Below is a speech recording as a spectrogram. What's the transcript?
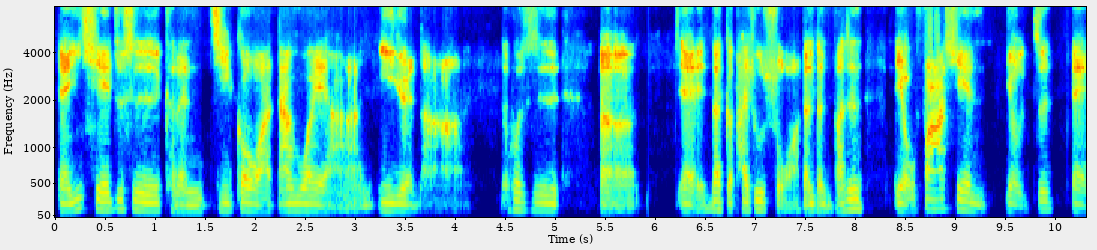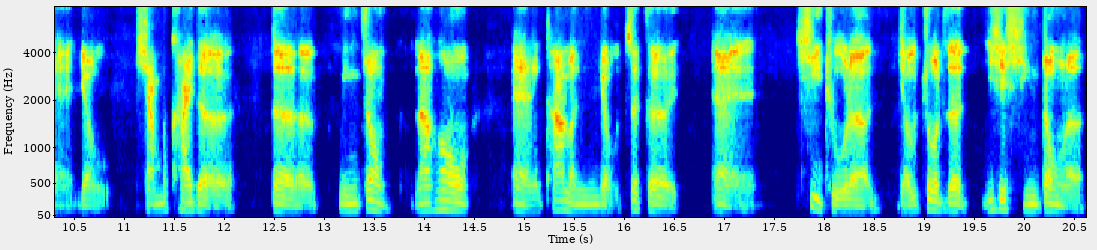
呃一些就是可能机构啊、单位啊、医院啊，或者是呃，呃那个派出所啊等等，反正有发现有这，呃有想不开的的民众，然后。呃，他们有这个呃企图了，有做的一些行动了。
